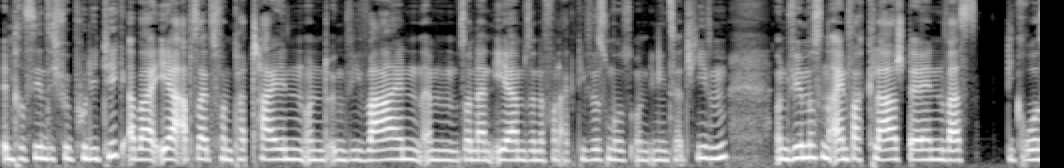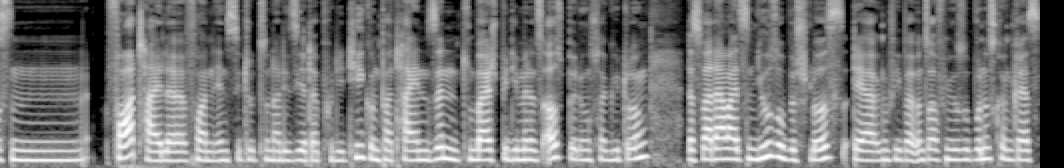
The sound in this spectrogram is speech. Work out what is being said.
interessieren sich für Politik, aber eher abseits von Parteien und irgendwie Wahlen, ähm, sondern eher im Sinne von Aktivismus und Initiativen. Und wir müssen einfach klarstellen, was die großen Vorteile von institutionalisierter Politik und Parteien sind. Zum Beispiel die Mindestausbildungsvergütung. Das war damals ein Juso-Beschluss, der irgendwie bei uns auf dem Juso-Bundeskongress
